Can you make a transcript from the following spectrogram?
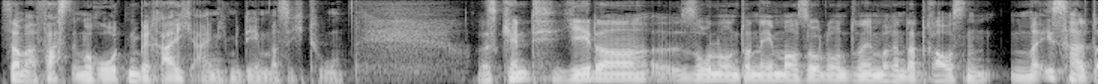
sagen wir, fast im roten Bereich eigentlich mit dem, was ich tue. Das kennt jeder Solo-Unternehmer, Solo-Unternehmerin da draußen. Man ist halt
